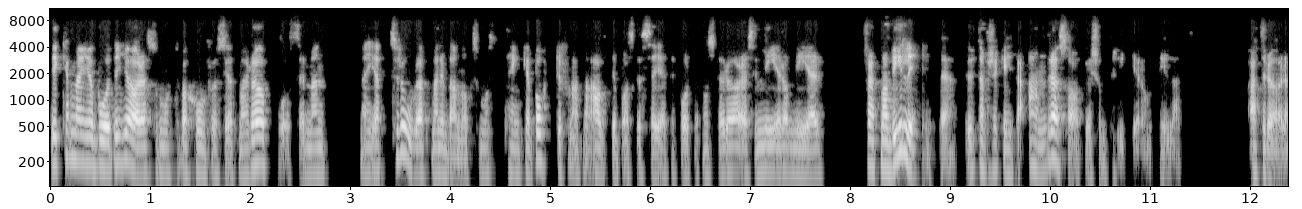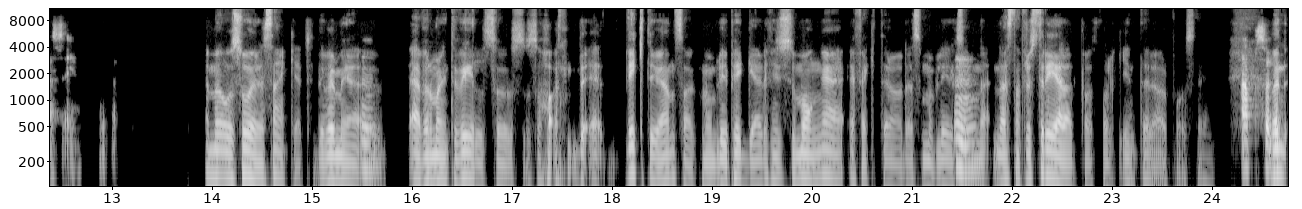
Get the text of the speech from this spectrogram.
Det kan man ju både göra som motivation för att se att man rör på sig, men, men jag tror att man ibland också måste tänka bort det från att man alltid bara ska säga till folk att de ska röra sig mer och mer för att man vill inte, utan försöka hitta andra saker som triggar dem till att, att röra sig. Ja, men, och så är det säkert. Det är väl mer mm även om man inte vill så, så, så det, vikt är ju en sak, man blir piggare. Det finns så många effekter av det som man blir liksom mm. nä, nästan frustrerad på att folk inte rör på sig. Absolut. Men,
